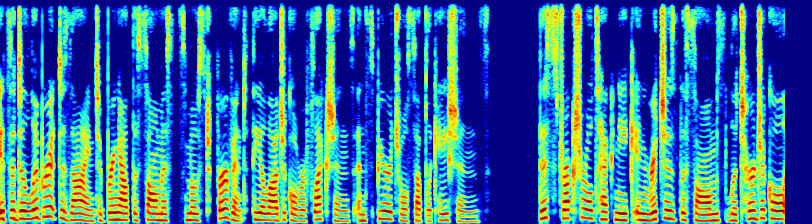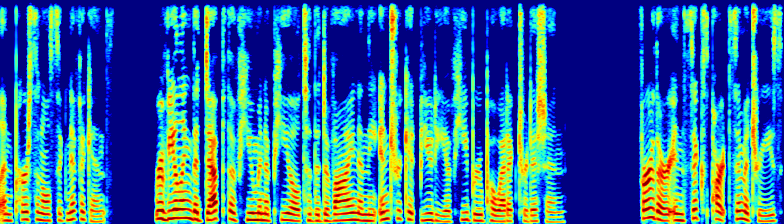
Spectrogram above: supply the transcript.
It's a deliberate design to bring out the psalmist's most fervent theological reflections and spiritual supplications. This structural technique enriches the psalm's liturgical and personal significance, revealing the depth of human appeal to the divine and the intricate beauty of Hebrew poetic tradition. Further, in six part symmetries,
